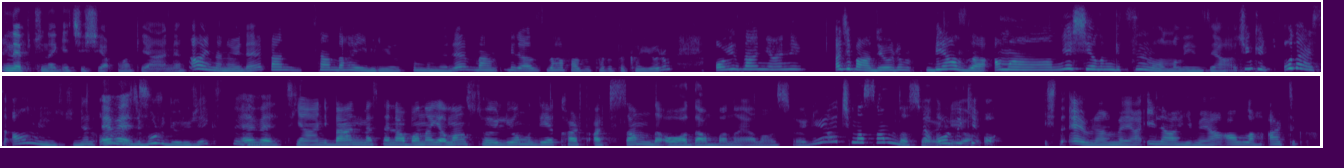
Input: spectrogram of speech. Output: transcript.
Neptün'e geçiş yapmak yani. Aynen öyle. Ben sen daha iyi biliyorsun bunları. Ben biraz daha fazla tarota kayıyorum. O yüzden yani acaba diyorum biraz da aman yaşayalım gitsin mi olmalıyız ya? Çünkü o dersi almıyorsun. Yani onu Evet. mecbur göreceksin. Evet yani ben mesela bana yalan söylüyor mu diye kart açsam da o adam bana yalan söylüyor. Açmasam da Ya söylüyor. oradaki o işte evren veya ilahi veya Allah artık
